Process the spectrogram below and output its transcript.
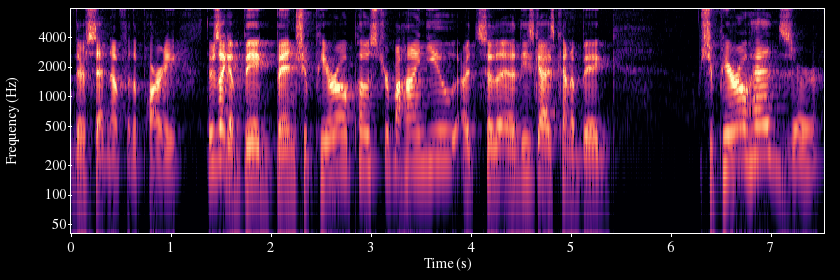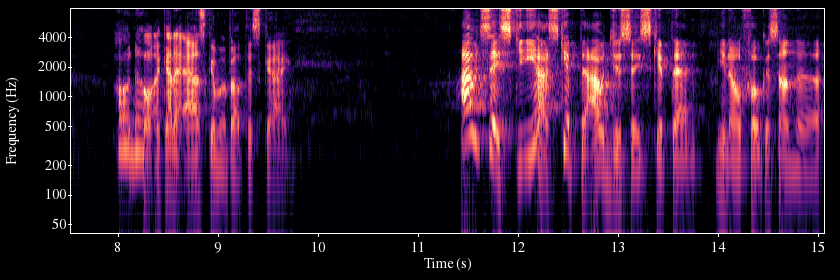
they're setting up for the party. There's like a big Ben Shapiro poster behind you. Are, so are these guys kind of big Shapiro heads or? Oh no, I gotta ask him about this guy. I would say yeah, skip that. I would just say skip that. And, you know, focus on the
